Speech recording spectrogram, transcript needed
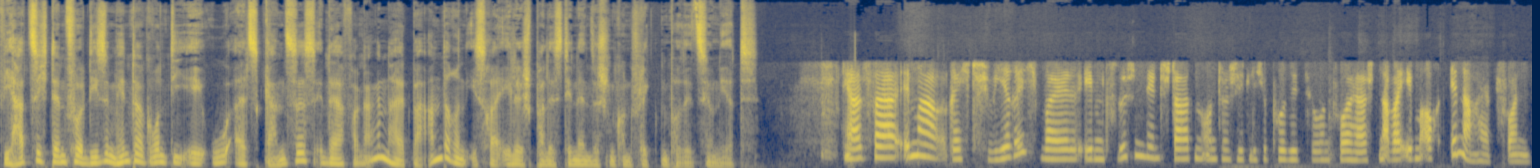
Wie hat sich denn vor diesem Hintergrund die EU als Ganzes in der Vergangenheit bei anderen israelisch-palästinensischen Konflikten positioniert? Ja, es war immer recht schwierig, weil eben zwischen den Staaten unterschiedliche Positionen vorherrschten, aber eben auch innerhalb von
